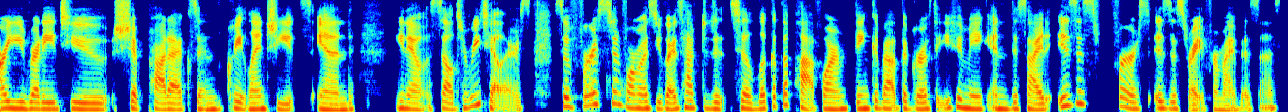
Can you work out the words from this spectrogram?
Are you ready to ship products and create line sheets and you know sell to retailers so first and foremost you guys have to to look at the platform think about the growth that you can make and decide is this first is this right for my business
